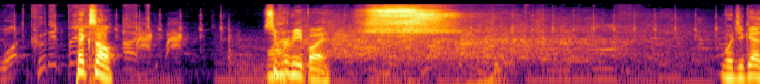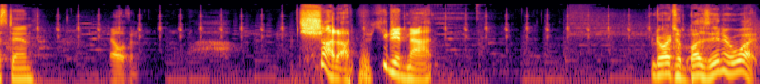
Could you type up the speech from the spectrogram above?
What could it be? Pixel. Super Meat Boy. What'd you guess, Dan? Elephant. Shut up. You did not. Do I have to buzz in or what?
